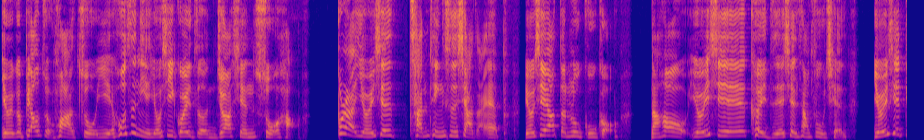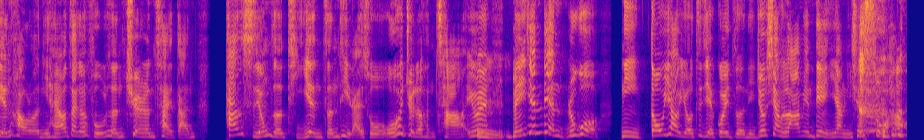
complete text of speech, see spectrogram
有一个标准化的作业，或是你的游戏规则你就要先说好，不然有一些餐厅是下载 App，有一些要登录 Google，然后有一些可以直接线上付钱。有一些点好了，你还要再跟服务生确认菜单，它的使用者体验整体来说，我会觉得很差。因为每一间店，如果你都要有自己的规则，你就像拉面店一样，你先说好，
